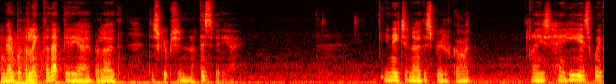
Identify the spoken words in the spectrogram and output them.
I'm going to put the link for that video below the description of this video. You need to know the Spirit of God. And He is with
